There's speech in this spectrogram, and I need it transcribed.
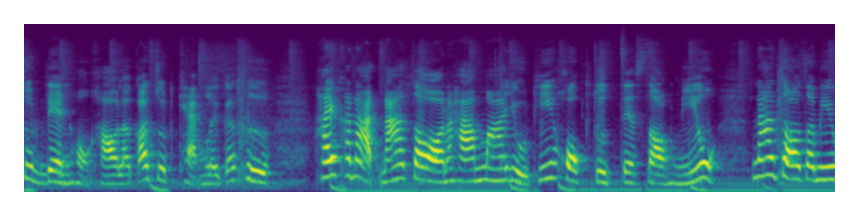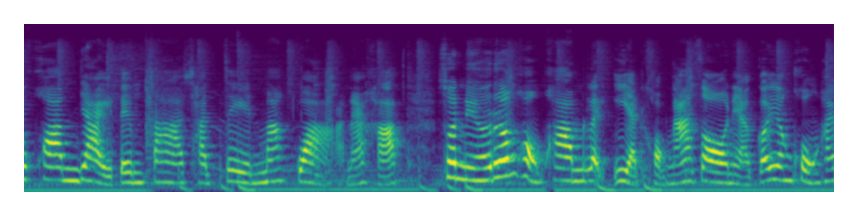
จุดเด่นของเขาแล้วก็จุดแข็งเลยก็คือ ให้ขนาดหน้าจอนะคะ มาอยู่ที่ 6.72 นิ้ว หน้าจอจะมีความใหญ่เต็มตาชัดเจนมากกว่านะคะ ส่วนในเรื่องของความละเอียดของหน้าจอเนี่ยก็ยังคงให้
